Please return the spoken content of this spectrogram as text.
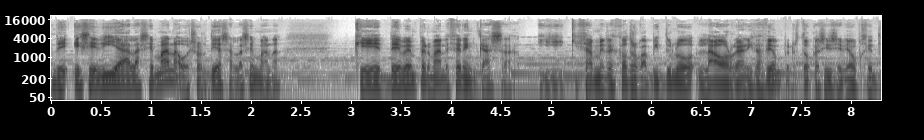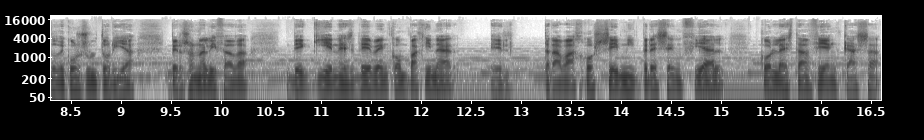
de ese día a la semana o esos días a la semana que deben permanecer en casa. Y quizá merezca otro capítulo la organización, pero esto casi sería objeto de consultoría personalizada de quienes deben compaginar el trabajo semipresencial con la estancia en casa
